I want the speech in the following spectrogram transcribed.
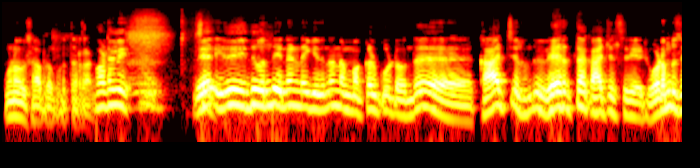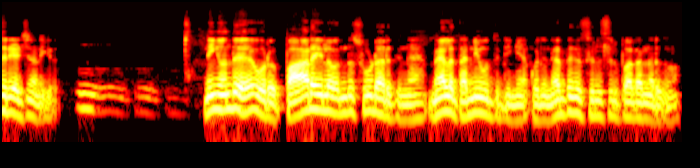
உணவு சாப்பிட கொடுத்துட்றாங்க. உடனே. இது இது வந்து என்ன நினைக்குதுன்னா நம்ம மக்கள் கூட்டம் வந்து காய்ச்சல் வந்து வேர்த்தா காய்ச்சல் சரியாயிடுச்சு உடம்பு சரியாயிடுச்சுன்னு நினைக்குது. நீங்கள் வந்து ஒரு பாறையில் வந்து சூடாக இருக்குங்க மேலே தண்ணி ஊற்றிட்டீங்க கொஞ்சம் நேரத்துக்கு சிலு சிலுப்பாக தாங்க இருக்கும்.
